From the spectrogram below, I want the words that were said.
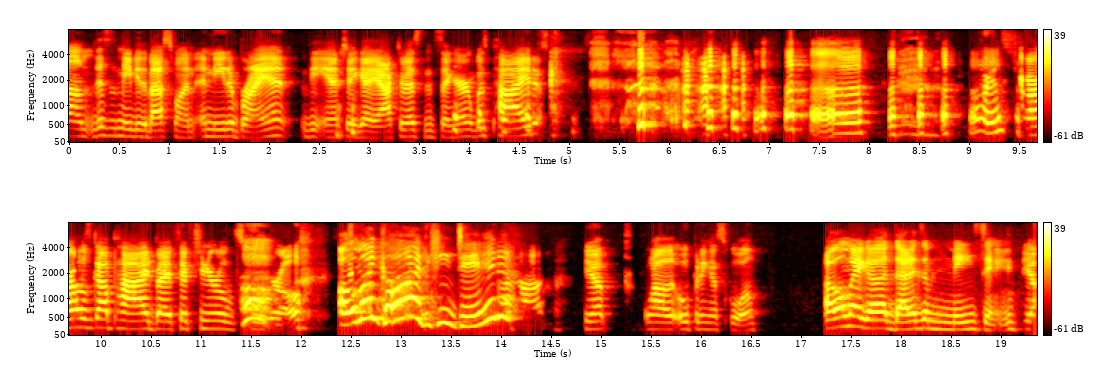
Um, this is maybe the best one. Anita Bryant, the anti-gay activist and singer, was pied. Prince Charles got pied by a 15-year-old schoolgirl. oh my God, he did? Uh-huh. Yep, while opening a school. Oh my god, that is amazing. Yep.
